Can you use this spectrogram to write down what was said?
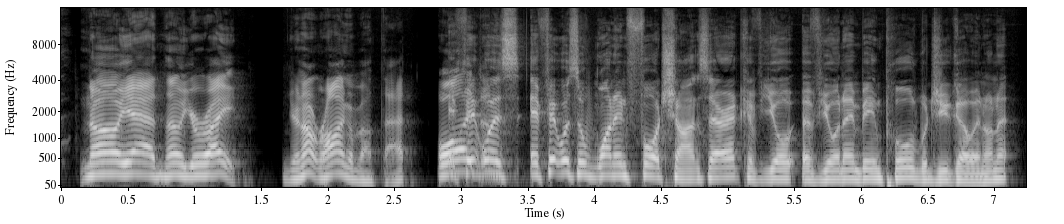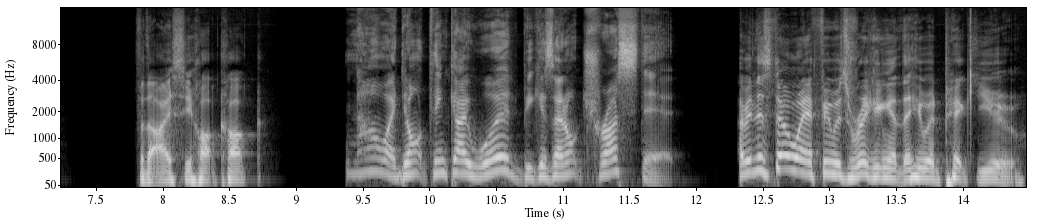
No, yeah, no, you're right. You're not wrong about that. Well, if it was if it was a one in four chance, Eric, of your of your name being pulled, would you go in on it for the icy hot cock? No, I don't think I would because I don't trust it. I mean, there's no way if he was rigging it that he would pick you.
